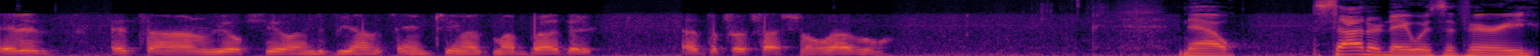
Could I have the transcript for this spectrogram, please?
it is it's an unreal feeling to be on the same team as my brother at the professional level. Now, Saturday was a very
